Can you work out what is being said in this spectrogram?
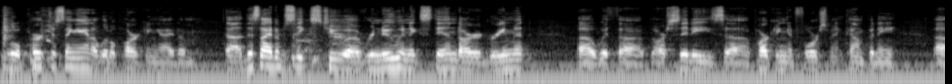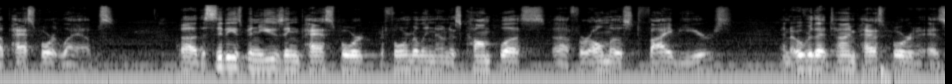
A little purchasing and a little parking item. Uh, This item seeks to uh, renew and extend our agreement uh, with uh, our city's uh, parking enforcement company, uh, Passport Labs. The city has been using Passport, formerly known as Complus, for almost five years. And over that time, Passport has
